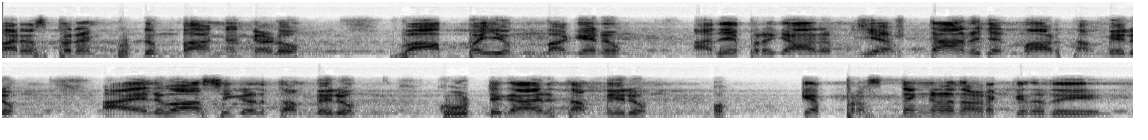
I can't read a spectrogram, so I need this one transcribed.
പരസ്പരം കുടുംബാംഗങ്ങളും വാപ്പയും മകനും അതേപ്രകാരം ജ്യേഷ്ഠാനുജന്മാർ തമ്മിലും അയൽവാസികൾ തമ്മിലും കൂട്ടുകാർ തമ്മിലും ഒക്കെ പ്രശ്നങ്ങൾ നടക്കുന്നത്.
